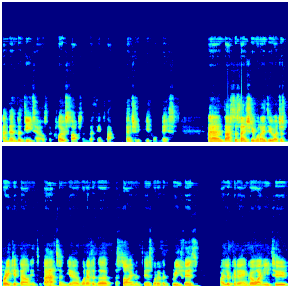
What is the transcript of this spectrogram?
and then the details, the close-ups, and the things that potentially people miss. And that's essentially what I do. I just break it down into that, and you know, whatever the assignment is, whatever the brief is, I look at it and go, I need to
